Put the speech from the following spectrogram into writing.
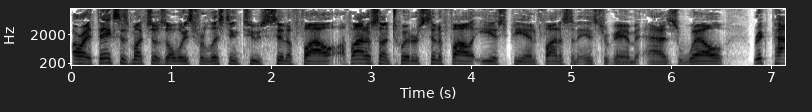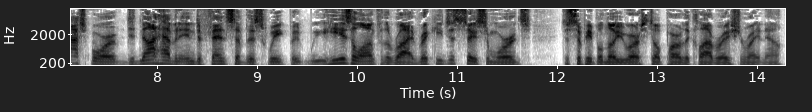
All right. Thanks as much as always for listening to Cinephile. Find us on Twitter, Cinephile ESPN. Find us on Instagram as well. Rick Passmore did not have an in defense of this week, but we, he is along for the ride. Ricky, just say some words just so people know you are still part of the collaboration right now?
